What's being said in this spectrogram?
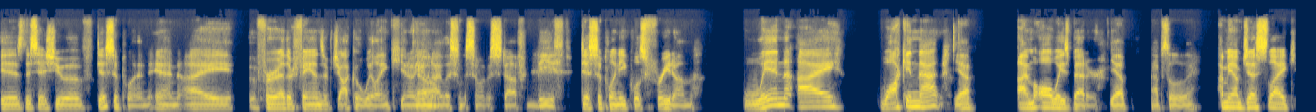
is this issue of discipline. And I, for other fans of Jocko Willink, you know, you and Oh. I listen to some of his stuff. Beast. Discipline equals freedom. When I walk in that, Yeah. I'm always better. Yep, absolutely. I mean, I'm just like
